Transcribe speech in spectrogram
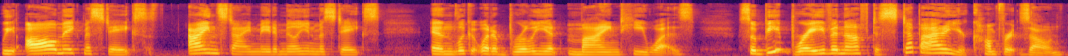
We all make mistakes. Einstein made a million mistakes, and look at what a brilliant mind he was. So be brave enough to step out of your comfort zone.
